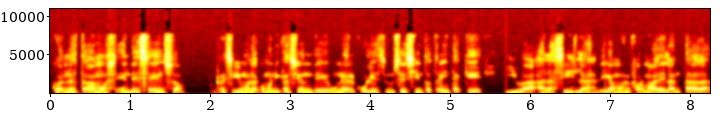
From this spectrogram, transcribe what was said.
cuando estábamos en descenso recibimos la comunicación de un Hércules, un C-130 que iba a las islas, digamos, en forma adelantada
